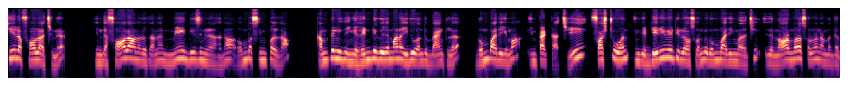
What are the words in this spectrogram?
கீழே ஃபாலோ ஆச்சுங்க இந்த ஃபாலோ ஆனதுக்கான மெயின் ரீசன் என்னதுன்னா ரொம்ப சிம்பிள் தான். கம்பெனி இங்கே ரெண்டு விதமான இது வந்து பேங்க்கில் ரொம்ப அதிகமாக இம்பேக்ட் ஆச்சு. ஃபர்ஸ்ட் ஒன் இங்கே டெரிவேட்டிவ் லாஸ் வந்து ரொம்ப அதிகமாக ஆச்சு இது நார்மலாக சொல்லணும் நம்ம இந்த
